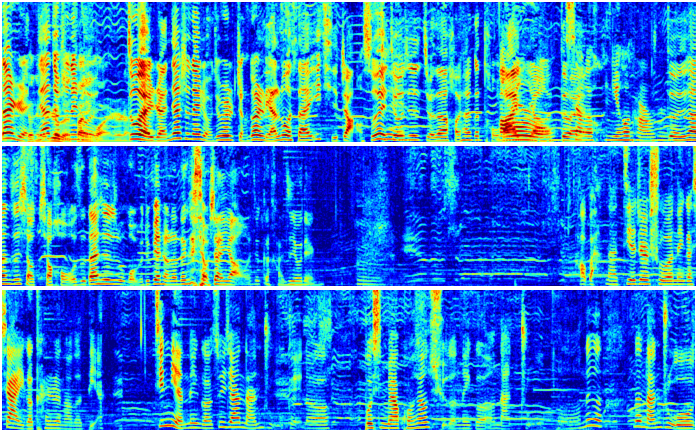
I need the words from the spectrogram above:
但人家就是那种。对，人家是那种就是整个连络腮一起长，所以就是觉得好像跟头发一样，对，像个猕猴桃似的。，对，就像只小小猴子，但是我们就变成了那个小山羊，就跟还是有点嗯，好吧，那接着说那个下一个看热闹的点，今年那个最佳男主给了《波西米亚狂想曲》的那个男主，哦，那个那男主，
